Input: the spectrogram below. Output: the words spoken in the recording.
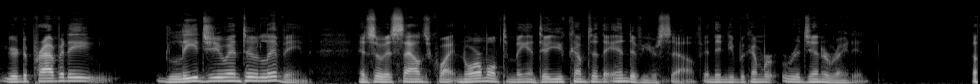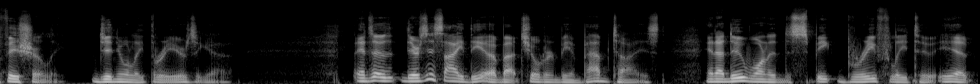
your depravity leads you into living. And so it sounds quite normal to me until you come to the end of yourself and then you become regenerated officially, genuinely three years ago. And so there's this idea about children being baptized. And I do wanted to speak briefly to it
